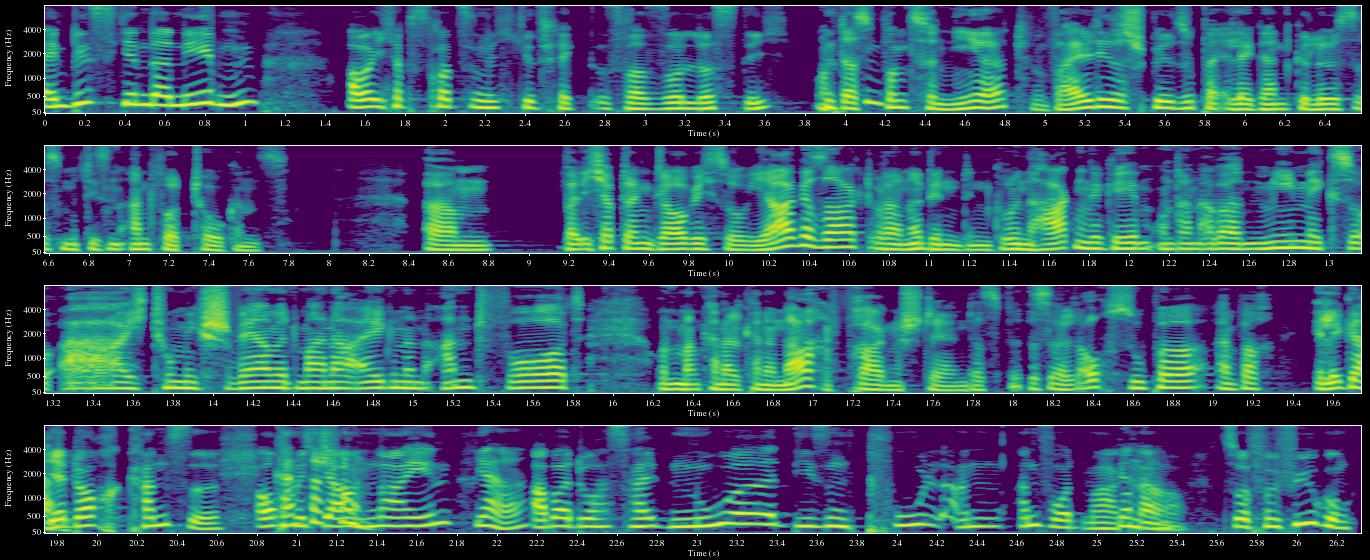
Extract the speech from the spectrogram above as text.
ein bisschen daneben, aber ich habe es trotzdem nicht gecheckt. Es war so lustig. Und das funktioniert, weil dieses Spiel super elegant gelöst ist mit diesen Antwort-Tokens. Ähm, weil ich habe dann, glaube ich, so Ja gesagt oder ne, den, den grünen Haken gegeben und dann aber Mimik so, ah, ich tue mich schwer mit meiner eigenen Antwort. Und man kann halt keine Nachfragen stellen. Das ist halt auch super einfach elegant. Ja, doch, kannst du. Auch kannst mit Ja schon. und Nein. Ja. Aber du hast halt nur diesen Pool an Antwortmarkern genau. zur Verfügung.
